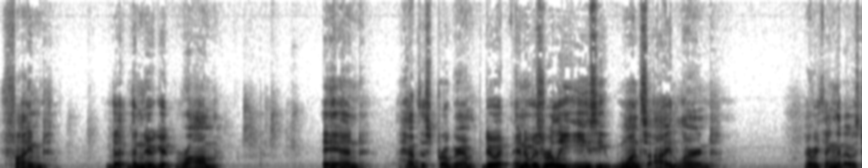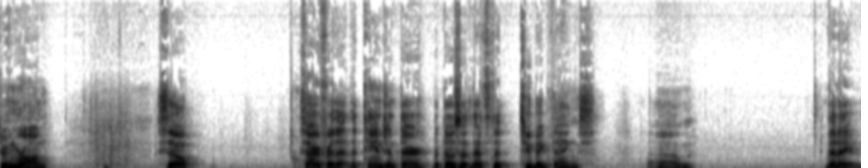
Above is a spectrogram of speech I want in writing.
find the, the Nougat ROM and have this program do it. And it was really easy once I learned everything that I was doing wrong. So sorry for the, the tangent there, but those that's the two big things. Um, that I,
